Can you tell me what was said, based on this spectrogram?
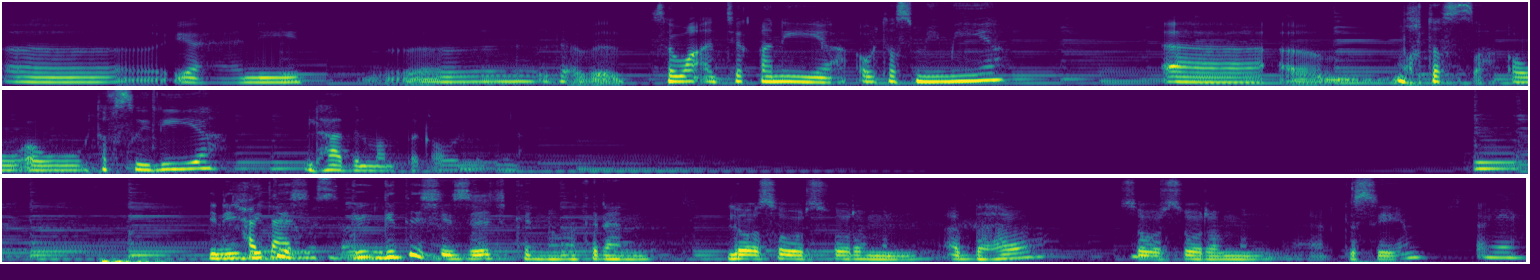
آه، يعني آه، سواء تصميمية آه، آه، مختصة أو أو تفصيلية لهذه المنطقة أو المدينة. يعني قديش. قديش يزعجك إنه مثلا لو أصور صورة من أبها صور صورة من القصيم. إيه.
